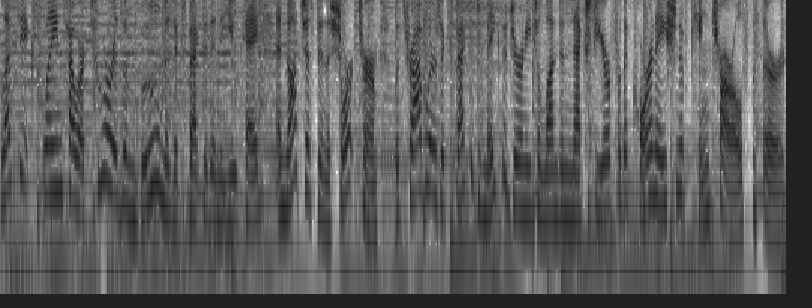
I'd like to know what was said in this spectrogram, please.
Leslie explains how a tourism boom is expected in the UK, and not just in the short term, with travelers expected to make the journey to London next year for the coronation of King Charles III.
